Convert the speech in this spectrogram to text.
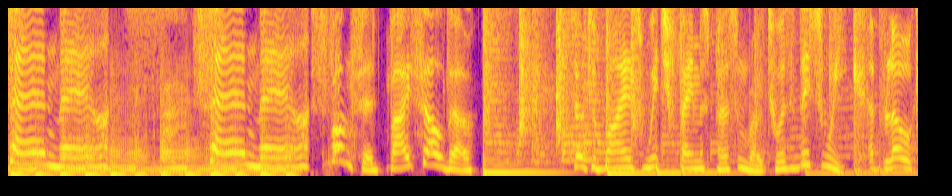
Fan mail. Fan mail. Sponsored by Soldo. So, Tobias, which famous person wrote to us this week? A bloke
